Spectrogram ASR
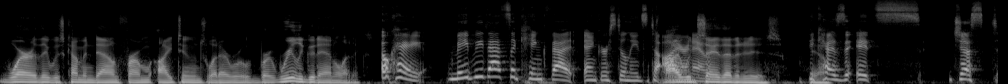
where they was coming down from iTunes, whatever. It would bring really good analytics. okay. Maybe that's a kink that Anchor still needs to iron. I would out. say that it is. Yeah. because it's just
